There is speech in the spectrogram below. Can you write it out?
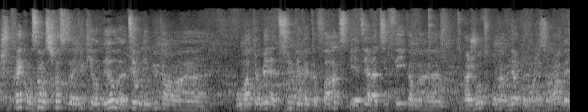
je suis très conscient, je pense que vous avez vu Kill Bill, tu sais au début quand euh, Uma Thurman a tué Vivica Fox, puis elle dit à la petite fille comme un jour tu pourras venir te manger sur moi, ben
